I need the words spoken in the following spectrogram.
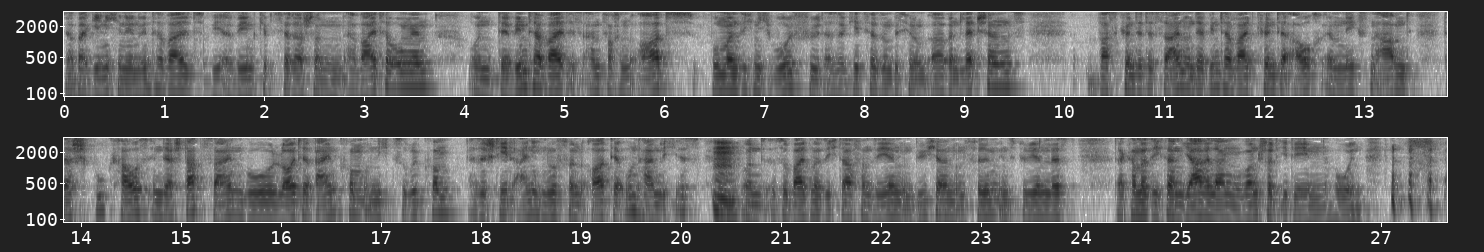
Ja, bei Geh nicht in den Winterwald, wie erwähnt, gibt es ja da schon Erweiterungen. Und der Winterwald ist einfach ein Ort, wo man sich nicht wohlfühlt. Also geht es ja so ein bisschen um Urban Legends. Was könnte das sein? Und der Winterwald könnte auch am nächsten Abend das Spukhaus in der Stadt sein, wo Leute reinkommen und nicht zurückkommen. Also steht eigentlich nur für einen Ort, der unheimlich ist. Mhm. Und sobald man sich da von Serien und Büchern und Filmen inspirieren lässt, da kann man sich dann jahrelang One-Shot-Ideen holen.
